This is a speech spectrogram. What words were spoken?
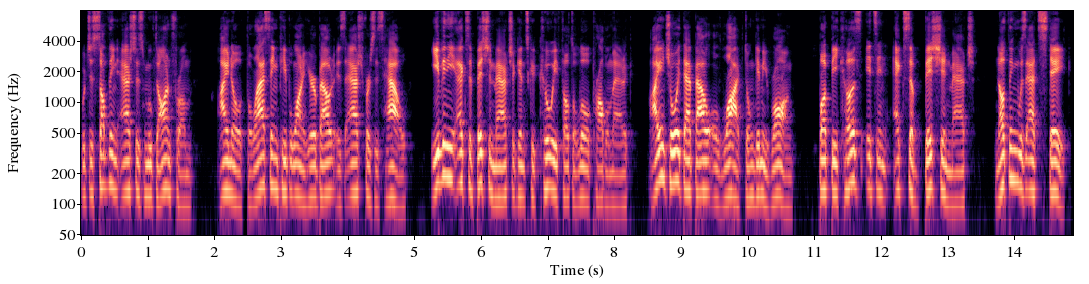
which is something Ash has moved on from. I know, the last thing people want to hear about is Ash versus Hau. Even the exhibition match against Kukui felt a little problematic. I enjoyed that battle a lot, don't get me wrong. But because it's an exhibition match, nothing was at stake.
